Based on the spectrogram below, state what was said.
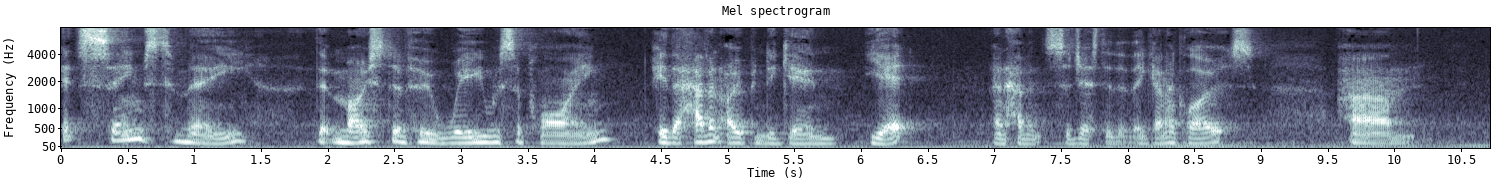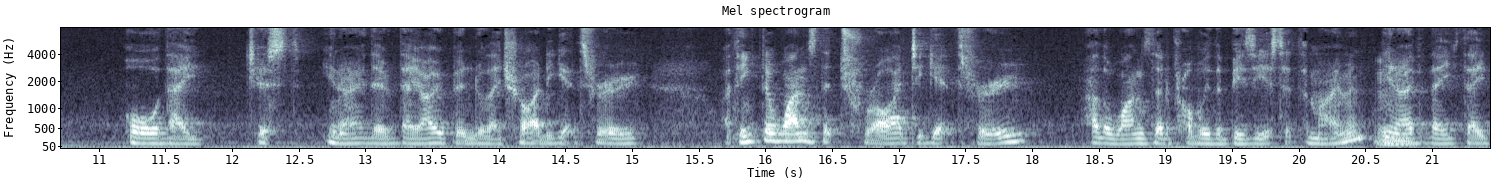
it seems to me that most of who we were supplying either haven't opened again yet and haven't suggested that they're going to close, um, or they just, you know, they, they opened or they tried to get through. I think the ones that tried to get through are the ones that are probably the busiest at the moment. You know, they, they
